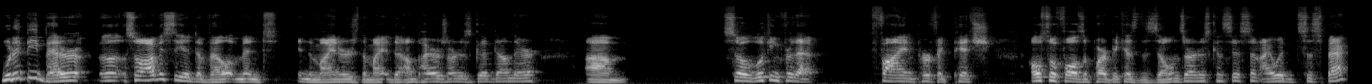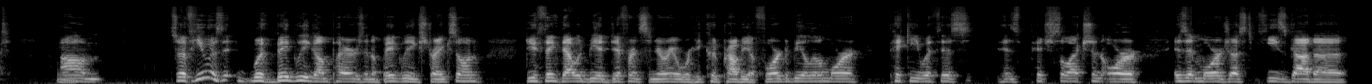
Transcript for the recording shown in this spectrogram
Would it be better? Uh, so obviously, a development in the minors, the the umpires aren't as good down there. Um, so looking for that fine, perfect pitch also falls apart because the zones aren't as consistent. I would suspect. Mm. Um, so if he was with big league umpires in a big league strike zone, do you think that would be a different scenario where he could probably afford to be a little more picky with his his pitch selection, or is it more just he's got to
